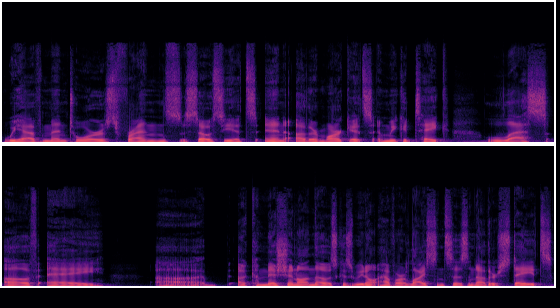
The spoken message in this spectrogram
We have mentors, friends, associates in other markets, and we could take less of a uh, a commission on those because we don't have our licenses in other states,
